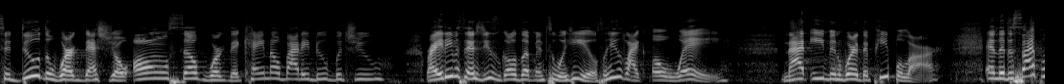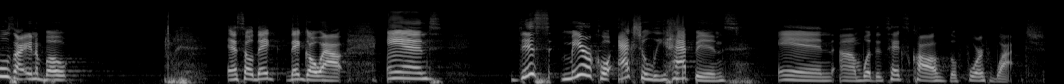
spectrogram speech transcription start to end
to do the work that's your own self work that can't nobody do but you, right? It even says Jesus goes up into a hill. So he's like away, not even where the people are. And the disciples are in a boat. And so they, they go out. And this miracle actually happens in um, what the text calls the fourth watch,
